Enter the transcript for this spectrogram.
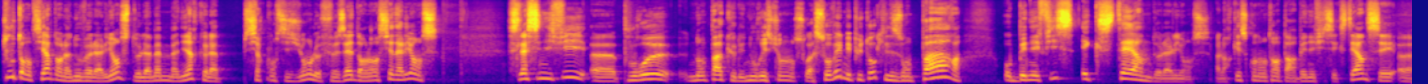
tout entière dans la nouvelle alliance, de la même manière que la circoncision le faisait dans l'ancienne alliance. Cela signifie euh, pour eux non pas que les nourrissons soient sauvés, mais plutôt qu'ils ont part aux bénéfices externes de l'alliance. Alors qu'est-ce qu'on entend par bénéfice externe? C'est euh,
